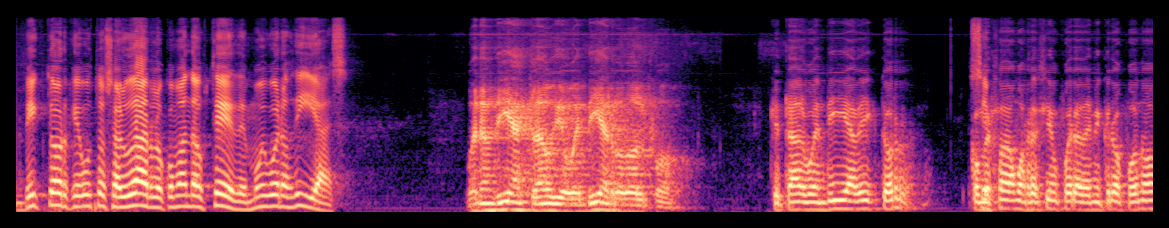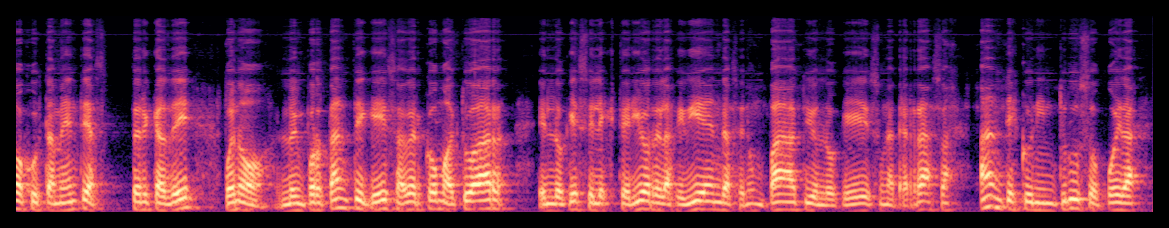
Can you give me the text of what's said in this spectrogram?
Víctor, qué gusto saludarlo. ¿Cómo anda usted? Muy buenos días. Buenos días, Claudio. Buen día, Rodolfo. ¿Qué tal? Buen día, Víctor. Conversábamos recién fuera de micrófono justamente acerca de, bueno, lo importante que es saber cómo actuar en lo que es el exterior de las viviendas, en un patio, en lo que es una terraza, antes que un intruso pueda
